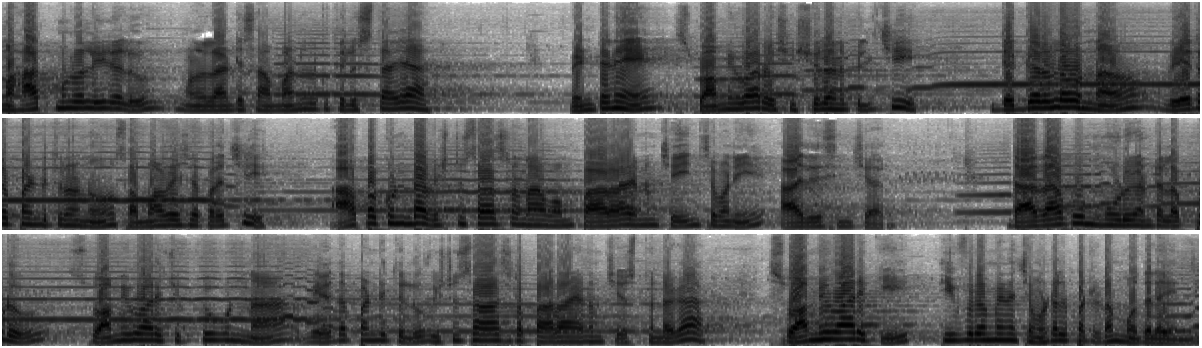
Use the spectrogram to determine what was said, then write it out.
మహాత్ముల లీలలు మనలాంటి సామాన్యులకు తెలుస్తాయా? వెంటనే స్వామివారు శిష్యులను పిలిచి దగ్గరలో ఉన్న వేద పండితులను సమావేశపరిచి ఆపకుండా విష్ణు సహస్రనామం పారాయణం చేయించమని ఆదేశించారు. దాదాపు మూడు గంటలప్పుడు స్వామివారి చుట్టూ ఉన్న వేద పండితులు విష్ణు సహస్ర పారాయణం చేస్తుండగా స్వామివారికి తీవ్రమైన చెమటలు పట్టడం మొదలైంది.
